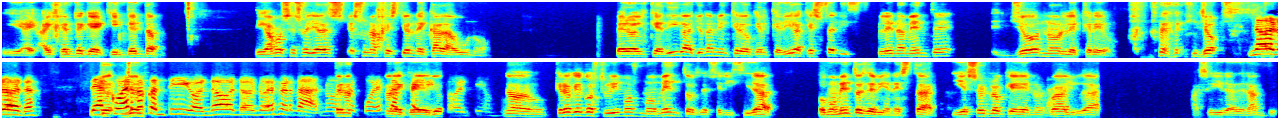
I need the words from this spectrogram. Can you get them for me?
Y hay, hay gente que, que, intenta, digamos, eso ya es, es, una gestión de cada uno. Pero el que diga, yo también creo que el que diga que es feliz plenamente, yo no le creo. yo, no, no, no. De acuerdo yo, yo, contigo, no, no, no es verdad, no, no se puede estar no feliz yo, todo el tiempo. No, creo que construimos momentos de felicidad o momentos de bienestar y eso es lo que nos va a ayudar a seguir adelante.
